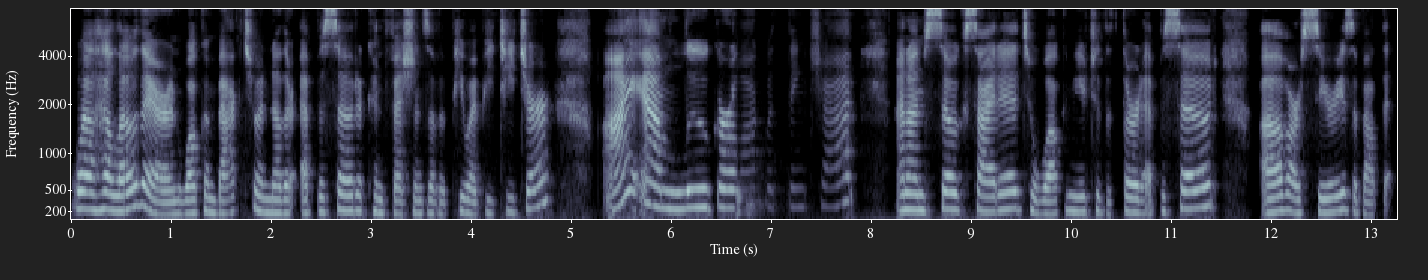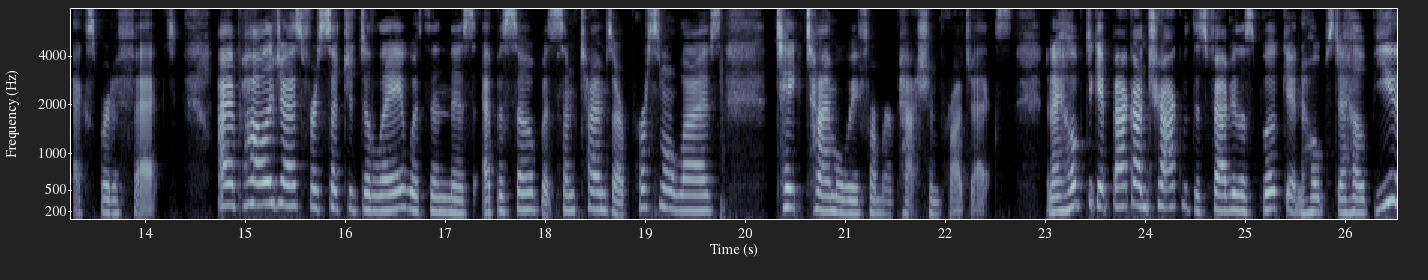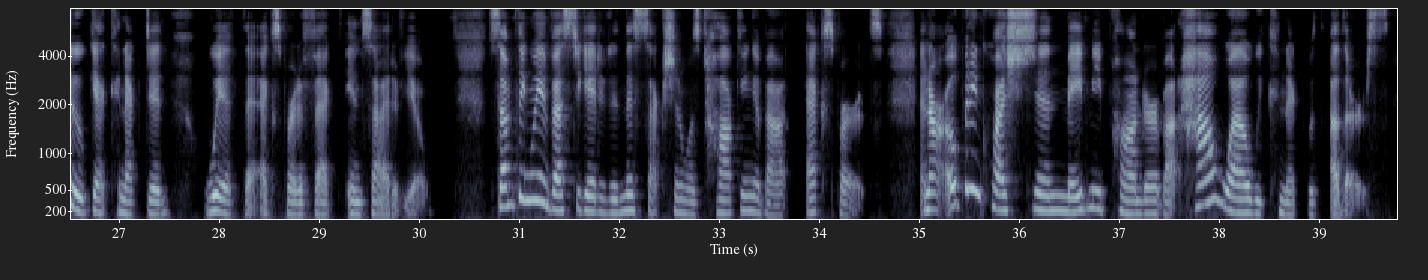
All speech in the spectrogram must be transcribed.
Well, hello there, and welcome back to another episode of Confessions of a PYP Teacher. I am Lou Gerlach with Think Chat, and I'm so excited to welcome you to the third episode of our series about the expert effect. I apologize for such a delay within this episode, but sometimes our personal lives take time away from our passion projects. And I hope to get back on track with this fabulous book and hopes to help you get connected with the expert effect inside of you. Something we investigated in this section was talking about experts. And our opening question made me ponder about how well we connect with others.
